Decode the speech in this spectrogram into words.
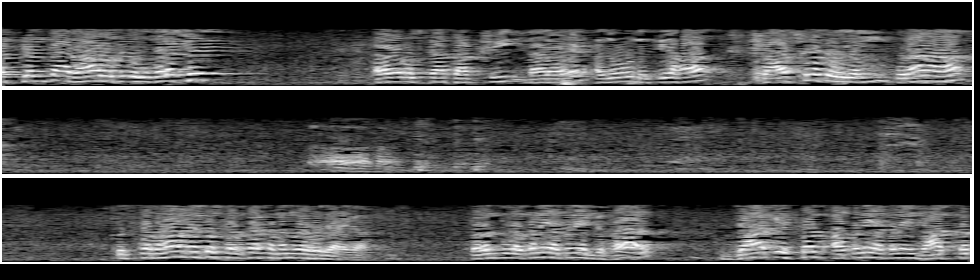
अत्यंताभाव से उपलक्षित और उसका साक्षी नारायण अजो नित्य शाश्वत यम पुराणा तो सभा में तो सबका समन्वय हो जाएगा। परंतु अपने अपने घर जाके सब अपने अपने बात पर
